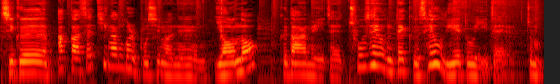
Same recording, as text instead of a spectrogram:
지금 아까 세팅한 걸 보시면은 연어 그 다음에 이제 초새우인데 그 새우 위에도 이제 좀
